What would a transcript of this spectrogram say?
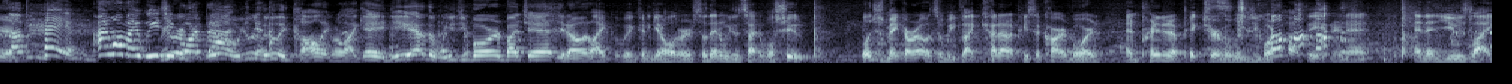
weird. up. Hey, I want my Ouija we were, board back. no, we were literally calling. We're like, "Hey, do you have the Ouija board by chance?" You know, like we couldn't get a hold of her. So then we decided, well, shoot, we'll just make our own. So we like cut out a piece of cardboard and printed a picture of a Ouija board off the internet, and then used like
